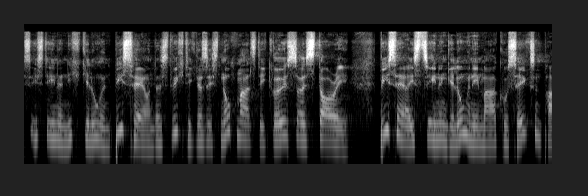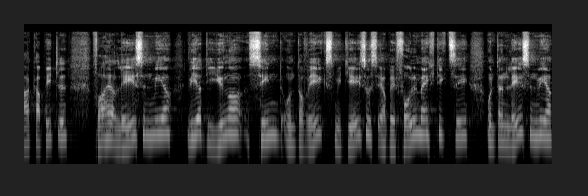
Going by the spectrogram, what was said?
Es ist ihnen nicht gelungen bisher, und das ist wichtig, das ist nochmals die größere Story. Bisher ist es ihnen gelungen in Markus 6, ein paar Kapitel vorher lesen wir, wir, die Jünger sind unterwegs mit Jesus, er bevollmächtigt sie, und dann lesen wir,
